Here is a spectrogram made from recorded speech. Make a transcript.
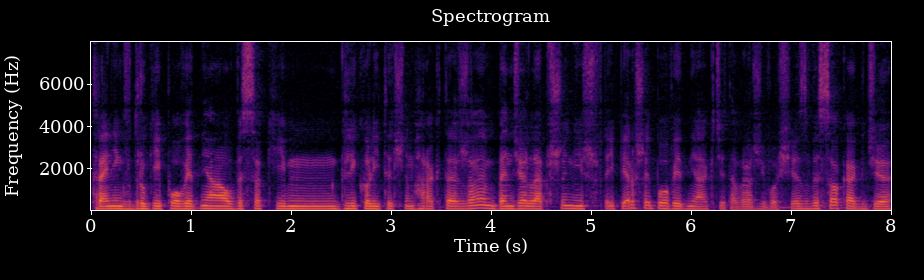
trening w drugiej połowie dnia o wysokim glikolitycznym charakterze będzie lepszy niż w tej pierwszej połowie dnia, gdzie ta wrażliwość jest wysoka, gdzie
